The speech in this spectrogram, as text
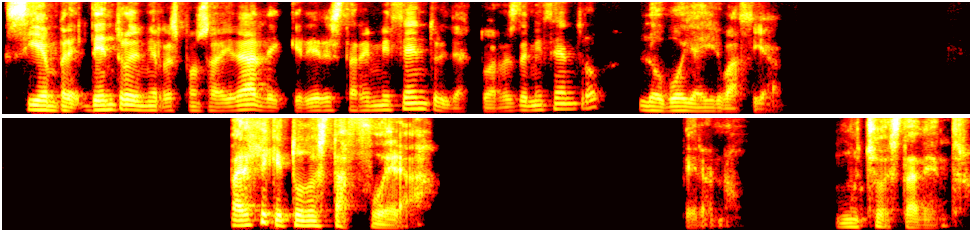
siempre dentro de mi responsabilidad de querer estar en mi centro y de actuar desde mi centro, lo voy a ir vaciando. Parece que todo está fuera, pero no, mucho está dentro.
